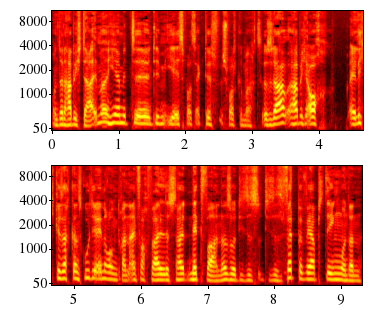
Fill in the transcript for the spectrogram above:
Und dann habe ich da immer hier mit äh, dem EA Sports Active Sport gemacht. Also da habe ich auch ehrlich gesagt ganz gute Erinnerungen dran, einfach weil es halt nett war, ne? So dieses, dieses Wettbewerbsding und dann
